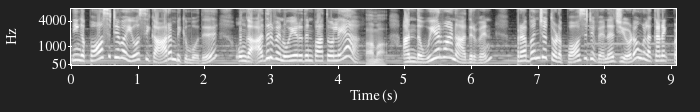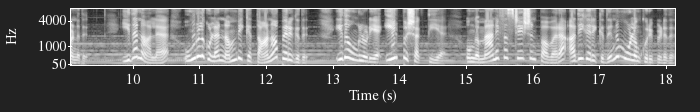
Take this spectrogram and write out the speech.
நீங்க பாசிட்டிவா யோசிக்க ஆரம்பிக்கும் போது உங்க அதிர்வெண் உயருதுன்னு பார்த்தோம் இல்லையா? ஆமா. அந்த உயர்வான அதிர்வெண் பிரபஞ்சத்தோட பாசிட்டிவ் எனர்ஜியோட உங்களை கனெக்ட் பண்ணுது. இதனால உங்களுக்குள்ள நம்பிக்கை தானா பெருகுது. இது உங்களுடைய ஈர்ப்பு சக்திய உங்க மேனிஃபெஸ்டேஷன் பவரை அதிகரிக்குதுன்னு மூலம் குறிப்பிடுது.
